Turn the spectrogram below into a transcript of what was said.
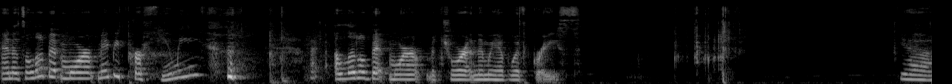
and it's a little bit more, maybe perfumey, a little bit more mature. And then we have With Grace. Yeah,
